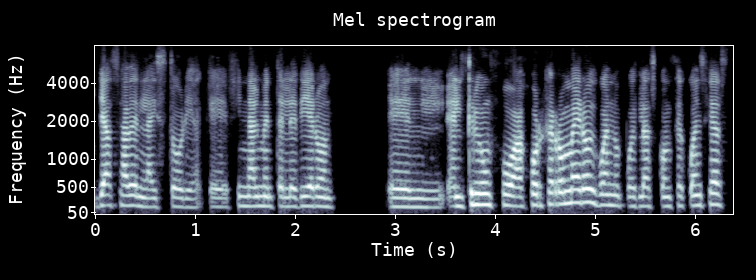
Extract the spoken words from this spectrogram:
ya saben la historia, que finalmente le dieron el, triunfo a Jorge Romero y bueno, pues las consecuencias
